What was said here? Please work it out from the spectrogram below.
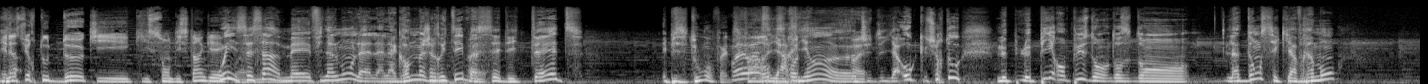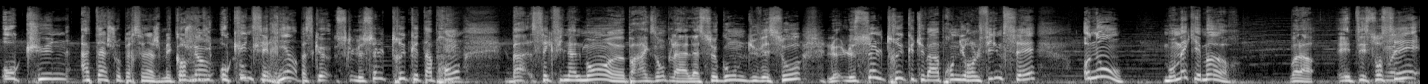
Il y en a surtout deux qui, qui sont distingués. Oui, c'est ça, mais finalement, la, la, grande majorité, bah, c'est des têtes. Et puis c'est tout en fait. Il n'y a rien. Euh, y a surtout, le, le, pire en plus dans, dans, dans là-dedans, c'est qu'il y a vraiment aucune attache au personnage. Mais quand je dis aucune, c'est rien. Parce que le seul truc que tu apprends, bah, c'est que finalement, euh, par exemple, la, la, seconde du vaisseau, le, le, seul truc que tu vas apprendre durant le film, c'est Oh non, mon mec est mort. Voilà. Et t'es censé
